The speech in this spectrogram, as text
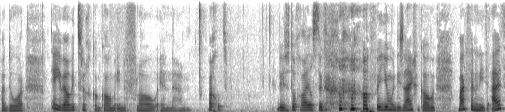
Waardoor je wel weer terug kan komen in de flow. En, uh, maar goed, dus is toch al een heel stuk over human design gekomen. Maakt verder niet uit.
